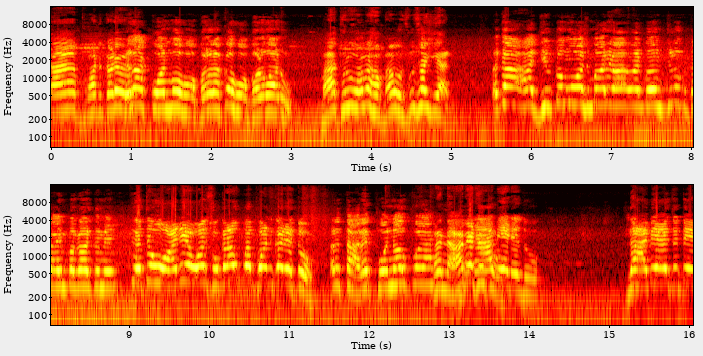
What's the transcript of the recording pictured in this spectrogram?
આ ફોન કર્યો. પેલા કોનમાં હોભળ રાખો હોભળવાનું? મારે થોડું અમે સંભળાવું શું છે યાર? અચ્છા આ જીવ તો મોજ માર્યો આ આ બંધ ચલો ટાઈમ બગાડ તમે. તે તો ઓને ઓન છોકરા ઉપર ફોન કર્યો તો અરે તારે ફોન ના ઉપર ના બેઠો ના તો. તું. ના બે તો તે.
